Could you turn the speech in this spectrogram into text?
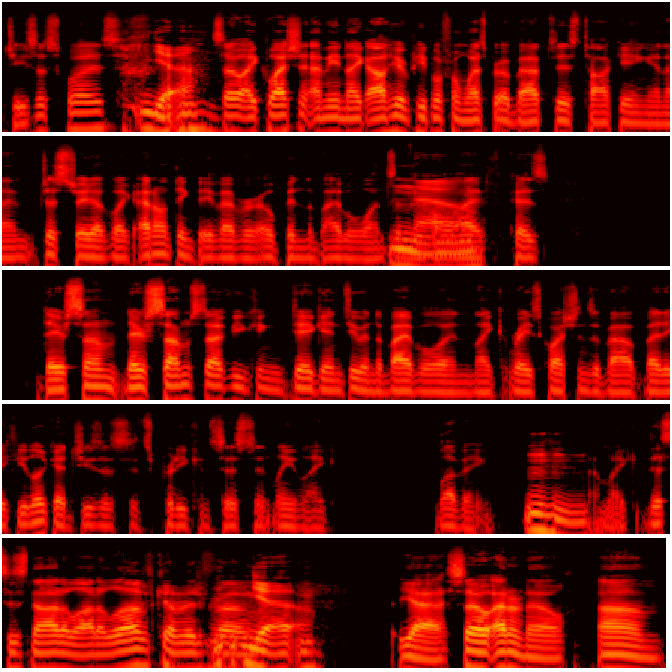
Jesus was. Yeah, So I question. I mean, like I'll hear people from Westboro Baptist talking, and I'm just straight up like, I don't think they've ever opened the Bible once in their whole No. life because there's some there's some stuff you can dig into in the Bible and like raise questions about, but if you look at Jesus, it's pretty consistently like loving. hmm I'm like, this is not a lot of love coming from. yeah. yeah. So I don't know. Um,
